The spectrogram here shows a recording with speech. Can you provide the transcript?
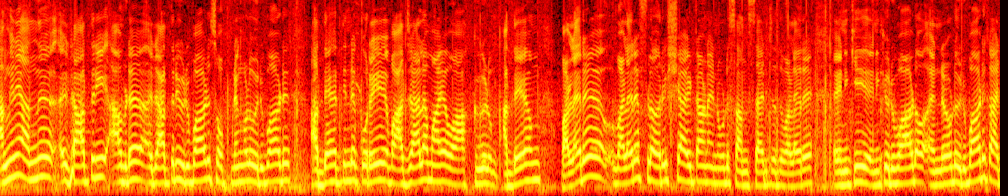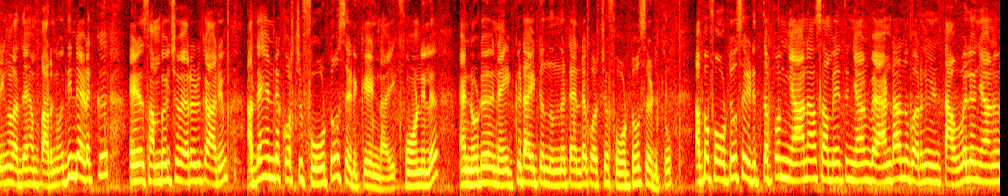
അങ്ങനെ അന്ന് രാത്രി അവിടെ രാത്രി ഒരുപാട് സ്വപ്നങ്ങളും ഒരുപാട് അദ്ദേഹത്തിന്റെ കുറേ വാചാലമായ വാക്കുകളും അദ്ദേഹം വളരെ വളരെ ഫ്ലറിഷ് ആയിട്ടാണ് എന്നോട് സംസാരിച്ചത്. വളരെ എനിക്ക് എനിക്ക് ഒരുപാട് എന്നോട് ഒരുപാട് കാര്യങ്ങൾ അദ്ദേഹം പറഞ്ഞു. ഇതിന്റെ ഇടയ്ക്ക് സംഭവിച്ച വേറൊരു കാര്യം. അദ്ദേഹം എന്റെ കുറച്ച് ഫോട്ടോസ് എടുക്കുകയുണ്ടായി ഫോണിൽ എന്നോട് നൈക്കഡായിട്ട് നിന്നിട്ട് എന്റെ കുറച്ച് ഫോട്ടോസ് എടുത്തു. അപ്പോൾ ഫോട്ടോസ് എടുത്തപ്പം ഞാൻ ആ സമയത്ത് ഞാൻ വേണ്ടാന്ന് പറഞ്ഞു. ടവൽ ഞാൻ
